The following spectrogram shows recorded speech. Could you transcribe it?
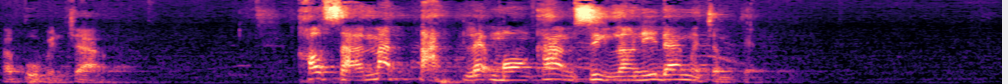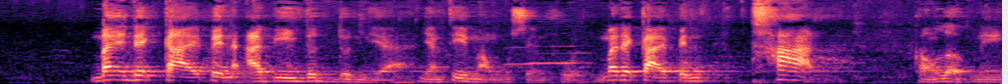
พระผู้เป็นเจ้า เขาสามารถตัดและมองข้ามสิ่งเหล่านี้ได้เมื่อจำเป็น ไม่ได้กลายเป็นอาบีดุดดุนยาอย่างที่มามุเซนพูดไม่ได้กลายเป็นทาสของโลกนี้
